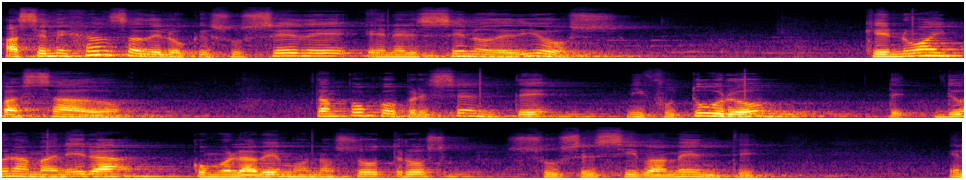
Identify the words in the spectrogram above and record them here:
a semejanza de lo que sucede en el seno de Dios, que no hay pasado, tampoco presente ni futuro, de, una manera como la vemos nosotros sucesivamente. En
